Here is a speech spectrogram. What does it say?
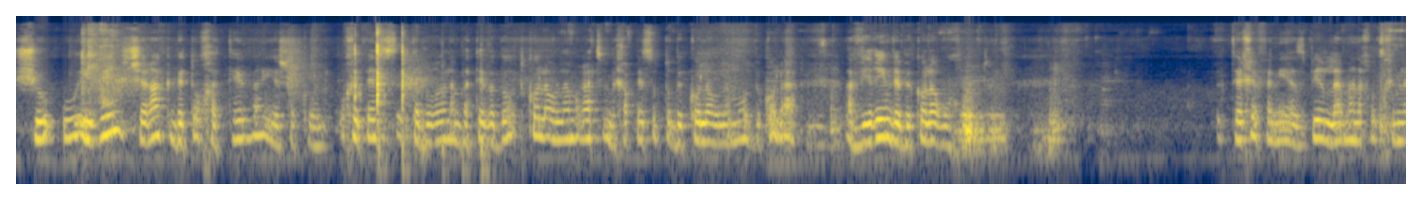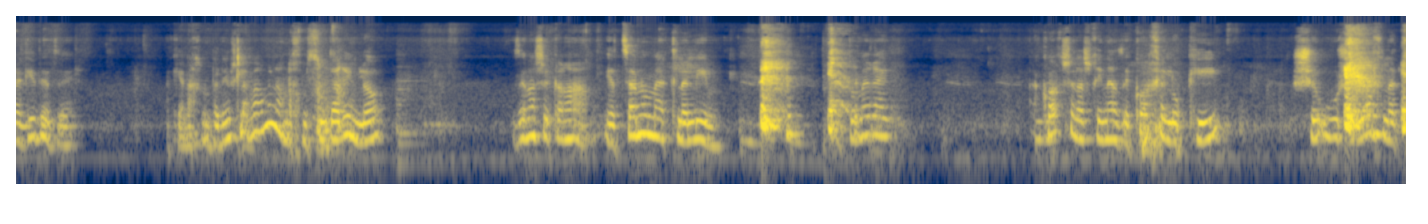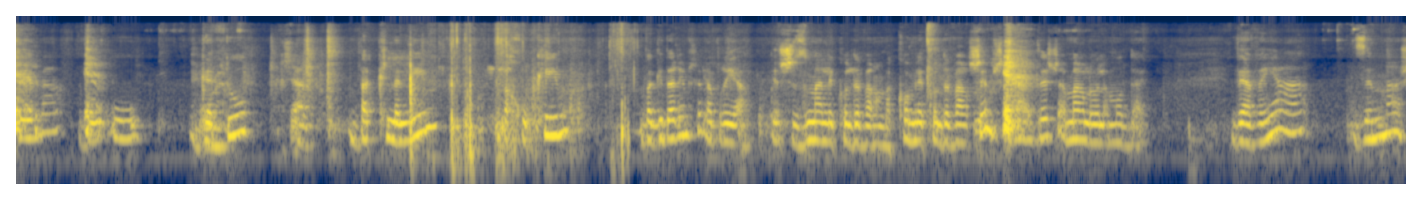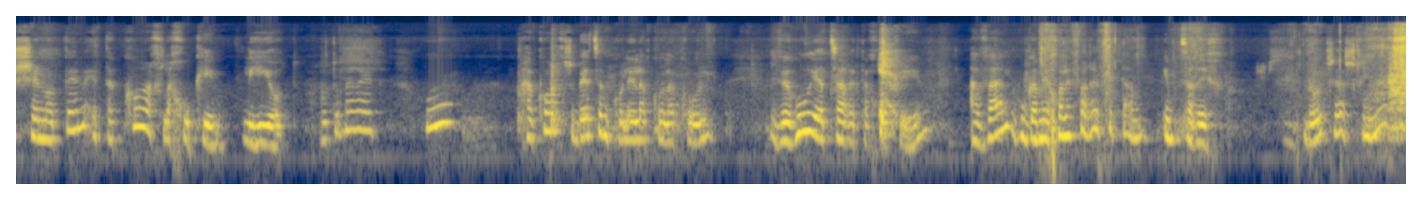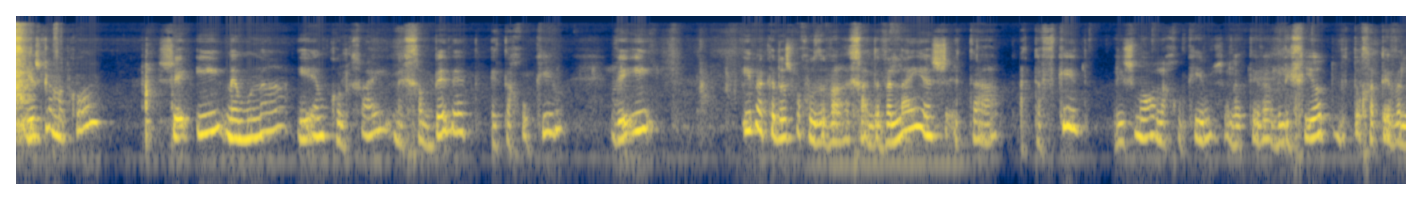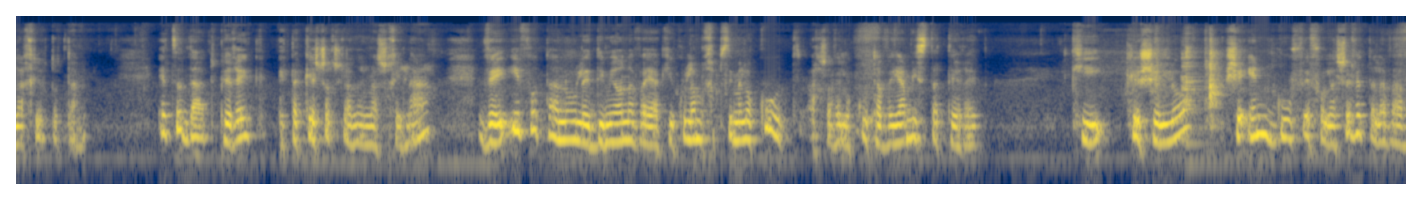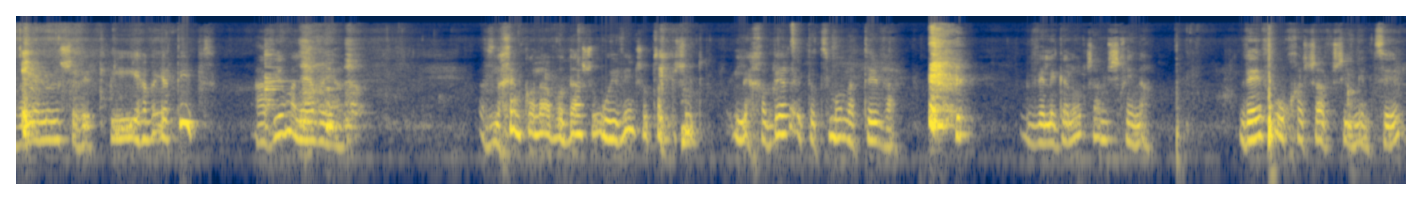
שהוא הבין שרק בתוך הטבע יש הכל. הוא חיפש את הבורא עולם בטבע, בעוד כל העולם רץ ומחפש אותו בכל העולמות, בכל האווירים ובכל הרוחות. תכף אני אסביר למה אנחנו צריכים להגיד את זה. כי אנחנו בנים של אברהם אבינו, אנחנו מסודרים, לא? זה מה שקרה, יצאנו מהכללים. זאת אומרת, הכוח של השכינה זה כוח אלוקי שהוא שייך לטבע והוא גדור עכשיו בכללים, בחוקים, בגדרים של הבריאה. יש זמן לכל דבר, מקום לכל דבר, שם שלה, זה שאמר לעולמו די. והוויה זה מה שנותן את הכוח לחוקים להיות. זאת אומרת, הוא הכוח שבעצם כולל הכל הכל, והוא יצר את החוקים, אבל הוא גם יכול לפרט אותם אם צריך. בעוד שהשכינה, יש לה מקום שהיא ממונה, היא אם כל חי, מכבדת את החוקים, והיא, היא והקדוש ברוך הוא דבר אחד, אבל לה יש את התפקיד לשמור על החוקים של הטבע ולחיות בתוך הטבע, להחיות אותם. עץ הדת פירק את הקשר שלנו עם השכינה, והעיף אותנו לדמיון הוויה, כי כולם מחפשים אלוקות. עכשיו אלוקות הוויה מסתתרת, כי כשלא, כשאין גוף איפה לשבת עליו, ההוויה לא יושבת, היא הווייתית. האוויר מלא הוויה. אז לכן כל העבודה שהוא הבין שהוא צריך פשוט לחבר את עצמו לטבע ולגלות שם שכינה. ואיפה הוא חשב שהיא נמצאת?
